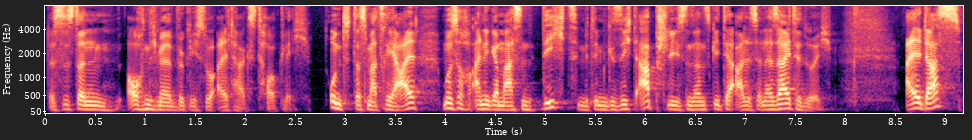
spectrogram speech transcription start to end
Das ist dann auch nicht mehr wirklich so alltagstauglich. Und das Material muss auch einigermaßen dicht mit dem Gesicht abschließen, sonst geht ja alles in der Seite durch. All das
